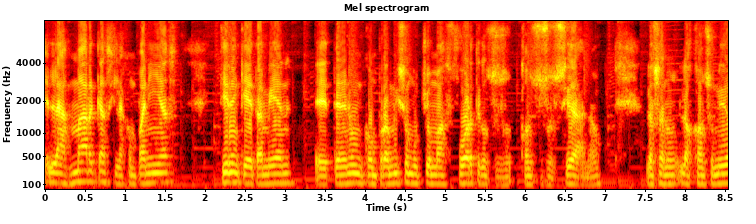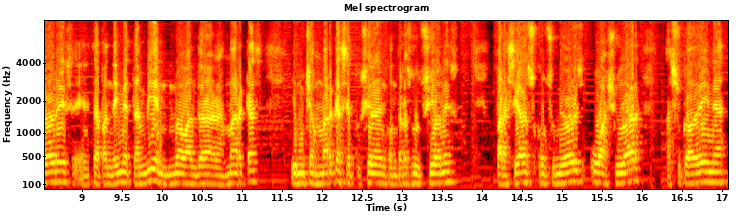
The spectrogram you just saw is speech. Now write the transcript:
las marcas y las compañías tienen que también eh, tener un compromiso mucho más fuerte con su, con su sociedad. ¿no? Los, consumidores en esta pandemia también no abandonaron las marcas y muchas marcas se pusieron a encontrar soluciones para llegar a sus consumidores o ayudar a su cadena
